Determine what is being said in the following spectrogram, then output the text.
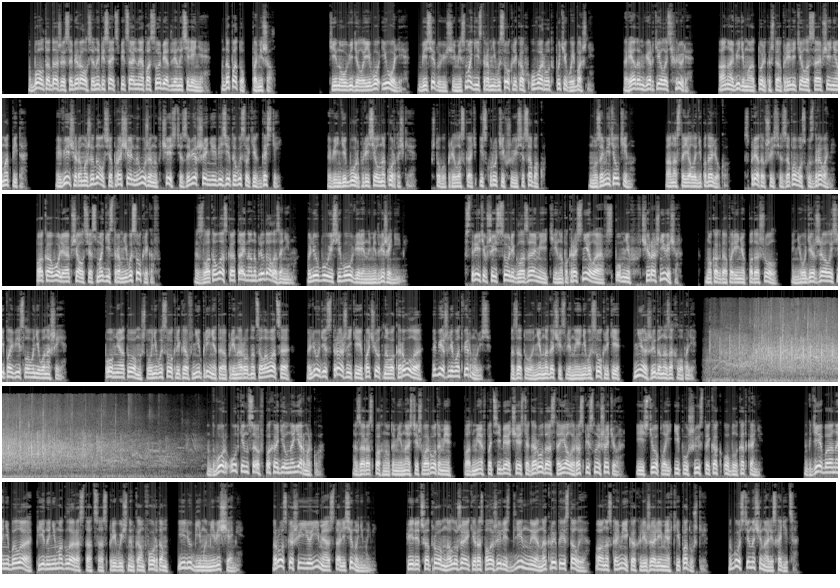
Болта даже собирался написать специальное пособие для населения, да потоп помешал. Тина увидела его и Олли, беседующими с магистром невысокликов у ворот путевой башни. Рядом вертелась Хрюря. Она, видимо, только что прилетела с сообщением от Пита. Вечером ожидался прощальный ужин в честь завершения визита высоких гостей. Виндибур присел на корточки, чтобы приласкать искрутившуюся собаку. Но заметил Тину. Она стояла неподалеку, спрятавшись за повозку с дровами. Пока Воля общался с магистром невысокликов, Златовласка тайно наблюдала за ним, любуясь его уверенными движениями. Встретившись с Олей глазами, Тина покраснела, вспомнив вчерашний вечер но когда паренек подошел, не удержалась и повисла у него на шее. Помня о том, что у невысокликов не принято принародно целоваться, люди-стражники почетного караула вежливо отвернулись. Зато немногочисленные невысоклики неожиданно захлопали. Двор Уткинсов походил на ярмарку. За распахнутыми настежь воротами, подмяв под себя часть огорода, стоял расписной шатер, из теплой и пушистой, как облако ткани. Где бы она ни была, Пина не могла расстаться с привычным комфортом и любимыми вещами. Роскошь и ее имя стали синонимами. Перед шатром на лужайке расположились длинные накрытые столы, а на скамейках лежали мягкие подушки. Гости начинали сходиться.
